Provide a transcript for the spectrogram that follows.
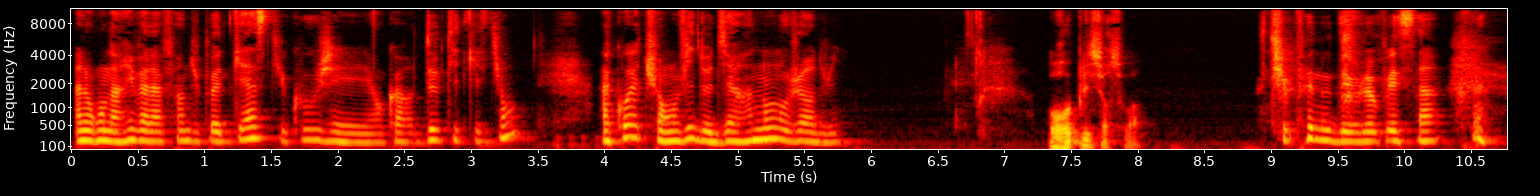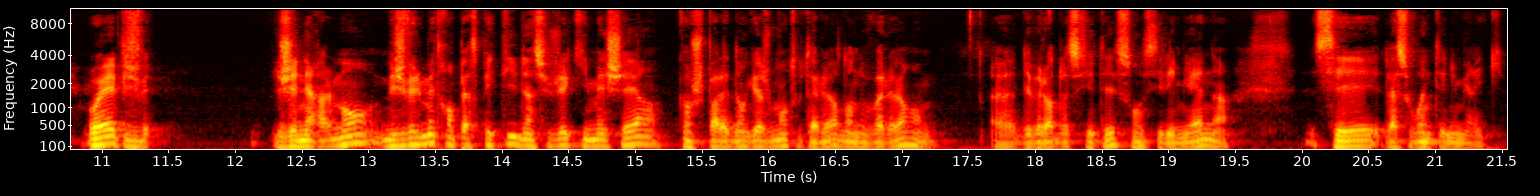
Alors on arrive à la fin du podcast, du coup j'ai encore deux petites questions. À quoi as-tu envie de dire non aujourd'hui? Au repli sur soi. Tu peux nous développer ça Ouais, puis je vais généralement, mais je vais le mettre en perspective d'un sujet qui m'est cher. Quand je parlais d'engagement tout à l'heure dans nos valeurs, euh, des valeurs de la société sont aussi les miennes. C'est la souveraineté numérique.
